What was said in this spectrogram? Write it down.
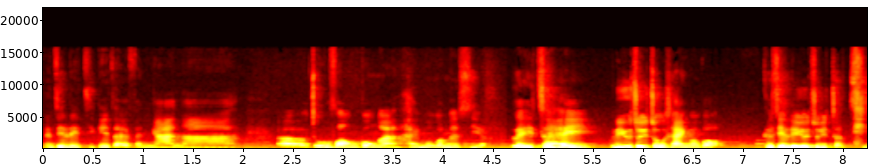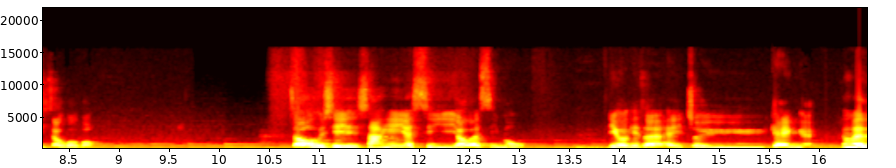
跟住你自己就係瞓晏啦，誒、早放工啊，係冇咁嘅事啊！你真係你要最早醒嗰、個，跟住你要最遲遲走嗰、個，就好似生意一時有一時冇，呢、個其實係最驚嘅，因為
